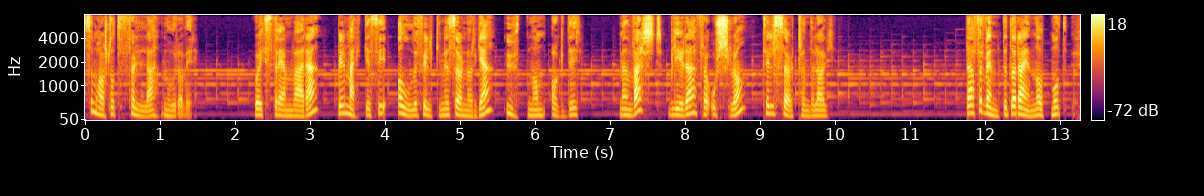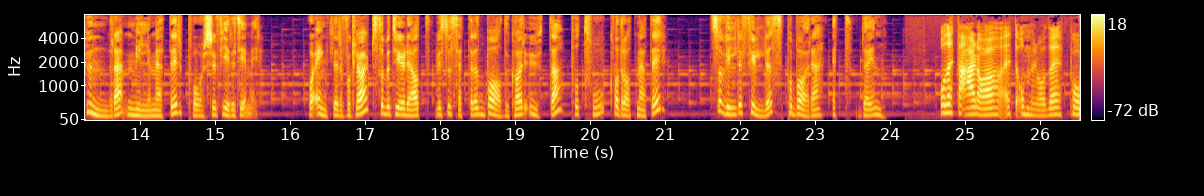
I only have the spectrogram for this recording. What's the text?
som har slått følge nordover. Og ekstremværet vil merkes i alle fylkene i Sør-Norge utenom Agder. Men verst blir det fra Oslo til Sør-Trøndelag. Det er forventet å regne opp mot 100 millimeter på 24 timer. Og enklere forklart så betyr det at hvis du setter et badekar ute på to kvadratmeter, så vil det fylles på bare ett døgn. Og dette er da et område på,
